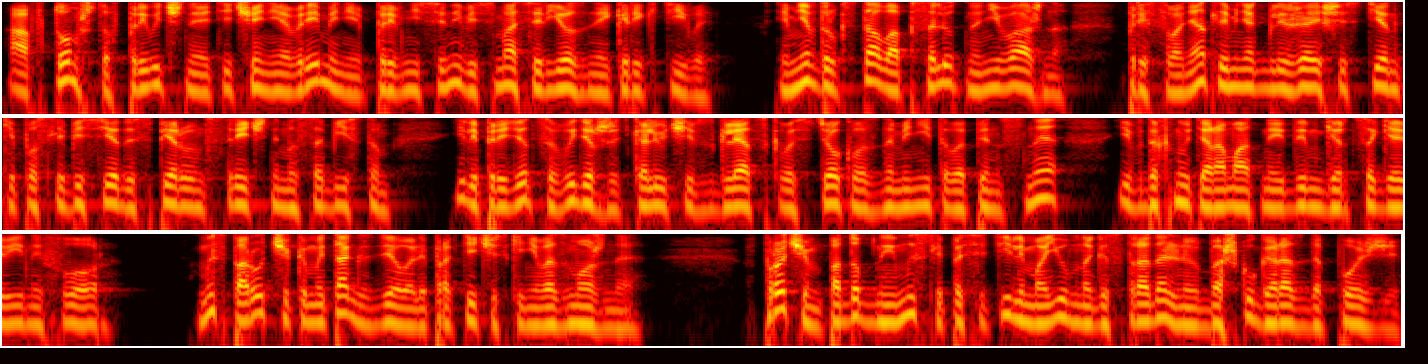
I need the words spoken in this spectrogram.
а в том, что в привычное течение времени привнесены весьма серьезные коррективы и мне вдруг стало абсолютно неважно, прислонят ли меня к ближайшей стенке после беседы с первым встречным особистом, или придется выдержать колючий взгляд сквозь стекла знаменитого пенсне и вдохнуть ароматный дым герцоговины флор. Мы с поручиком и так сделали практически невозможное. Впрочем, подобные мысли посетили мою многострадальную башку гораздо позже.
